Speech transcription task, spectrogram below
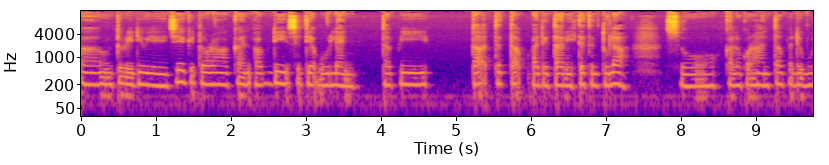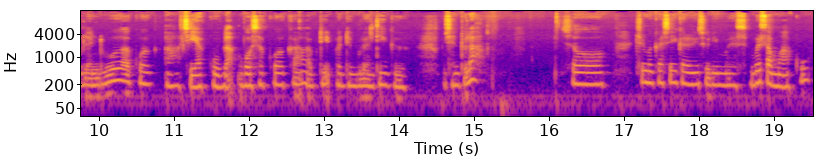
uh, untuk radio ye je, kita orang akan update setiap bulan. Tapi tak tetap pada tarikh tertentu lah. So, kalau korang hantar pada bulan 2, aku, ah, cik aku pula, bos aku akan update pada bulan 3. Macam tu lah. So, terima kasih kerana sudi bersama aku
